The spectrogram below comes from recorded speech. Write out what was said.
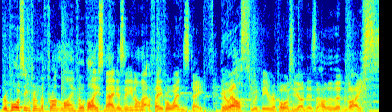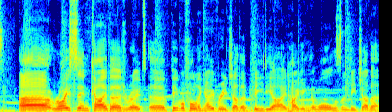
Reporting from the front line for Vice magazine on that fateful Wednesday. Who else would be reporting on this other than Vice? Uh, Royce Kiberd wrote of people falling over each other, beady eyed, hugging the walls and each other,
